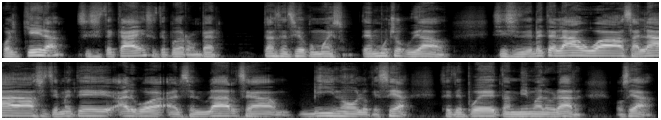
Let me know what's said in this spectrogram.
cualquiera, si se te cae, se te puede romper. Tan sencillo como eso. Ten mucho cuidado. Si se te mete el agua salada, si se mete algo al celular, sea vino lo que sea, se te puede también valorar. O sea,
